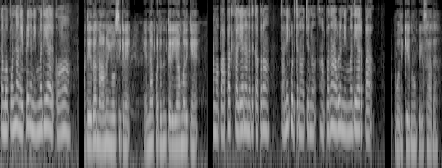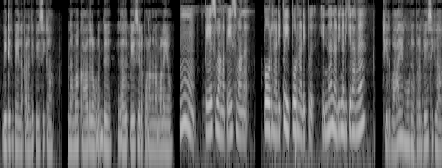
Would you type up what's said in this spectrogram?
நம்ம பொண்ணு அங்க எப்படி நிம்மதியா இருக்கும்? அதே தான் நானும் யோசிக்கிறேன். என்ன பண்றதுன்னு தெரியாம இருக்கேன். நம்ம பாப்பாக்கு கல்யாணம் ஆனதுக்கு அப்புறம் தண்ணி கொடுத்தன வச்சணும் அப்பதான் அவ்வளவு நிம்மதியா இருப்பா. இப்போதைக்கு எதுவும் பேசாத. வீட்டுக்கு போய் எல்லாம் கலந்து பேசிக்கலாம். அந்த அம்மா காதுல விழுந்து ஏதாவது பேசிட போறாங்க நம்மளையும். ம் பேசுவாங்க பேசுவாங்க. இப்போ ஒரு நடிப்பு இப்போ ஒரு நடிப்பு. என்ன நடி நடிக்கிறாங்க? சரி வாயை மூடு அப்புறம் பேசிக்கலாம்.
